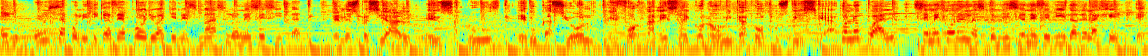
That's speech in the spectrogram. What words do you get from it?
e impulsa políticas de apoyo a quienes más lo necesitan. En especial en salud, educación y fortaleza económica con justicia. Con lo cual, se mejoran las condiciones de vida de la gente.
